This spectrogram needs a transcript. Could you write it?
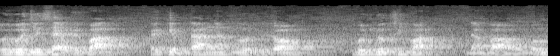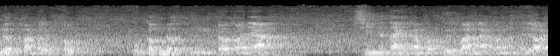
tôi vừa chia sẻ với các bạn cách kiểm tra ngăn ngừa rủi ro bơm nước sinh hoạt, đảm bảo bơm nước hoạt động tốt, cung cấp nước cho tòa nhà Xin chân thành cảm ơn quý bạn đã quan tâm theo dõi.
